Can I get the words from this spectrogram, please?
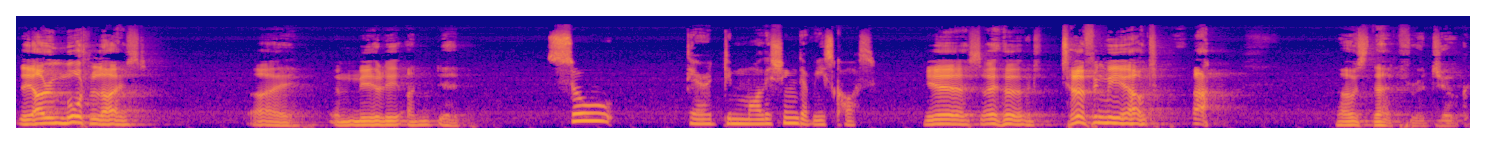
they are immortalized. I am merely undead. So, they're demolishing the race course. Yes, I heard. Turfing me out. Ha! How's that for a joke?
